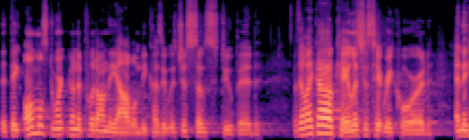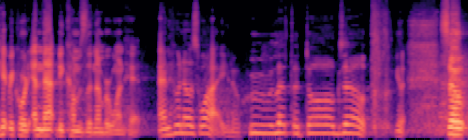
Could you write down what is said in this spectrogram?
that they almost weren't going to put on the album because it was just so stupid. But they're like, oh, okay, let's just hit record. And they hit record, and that becomes the number one hit. And who knows why? You know, who let the dogs out? You know. So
